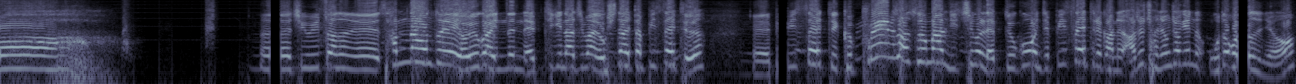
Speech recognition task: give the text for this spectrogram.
와. 예, 지금 일단은, 예, 3라운드에 여유가 있는 FT긴 하지만, 역시나 일단 B사이트. 예, B사이트, 그 프레임 선수만 2층을 냅두고, 이제 B사이트를 가는 아주 전형적인 오더거든요.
